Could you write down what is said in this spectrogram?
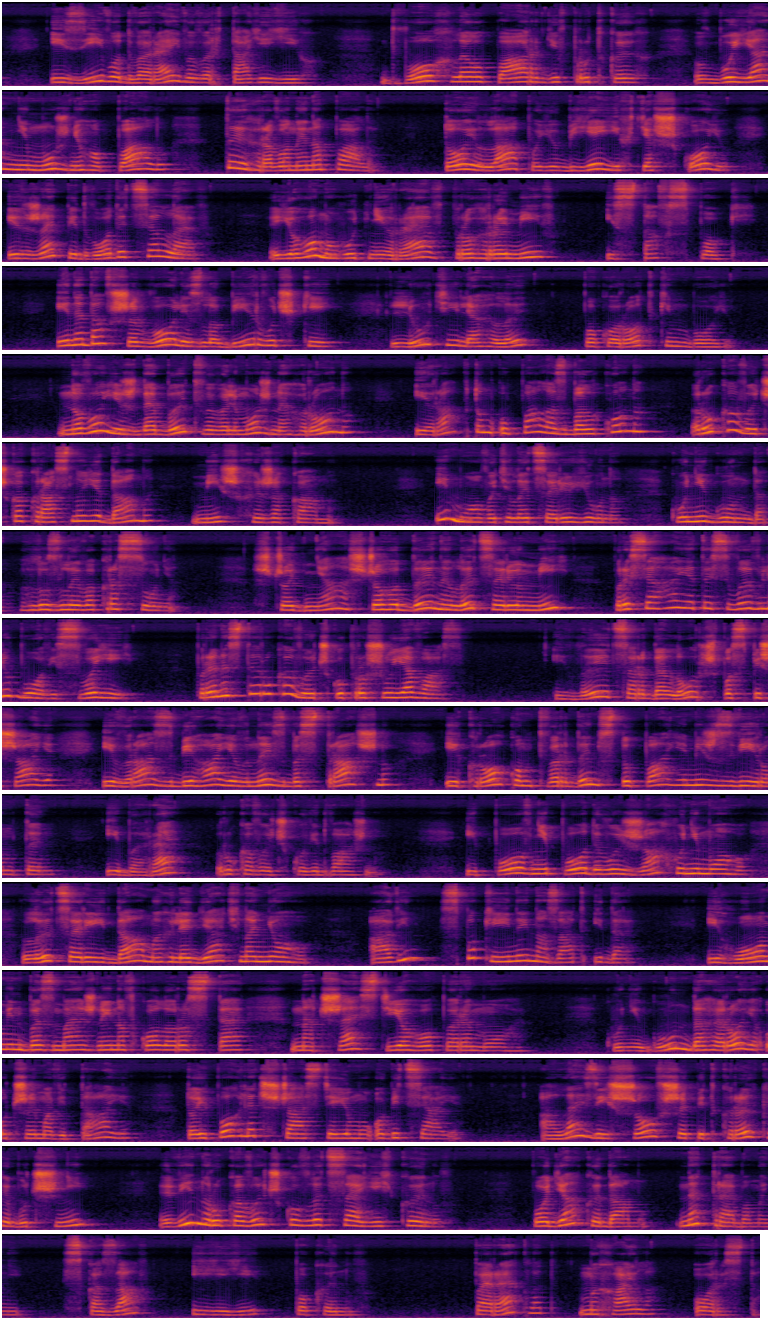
і зіво дверей вивертає їх. Двох леопардів прутких, в буянні мужнього палу тигра вони напали. Той лапою б'є їх тяжкою, і вже підводиться лев. Його могутній рев прогримів і став спокій. І, не давши волі злобі рвучкій, люті лягли по короткім бою. Нової жде битви вельможне гроно, і раптом упала з балкона рукавичка красної дами між хижаками. І мовить лицарю юна, кунігунда, глузлива красуня. Щодня, щогодини, лицарю мій, присягаєтесь ви в любові своїй. Принести рукавичку прошу я вас. І лицар Делорж поспішає і враз збігає вниз безстрашно, і кроком твердим ступає між звіром тим, і бере рукавичку відважно. І повні подиву й жаху німого, лицарі й дами глядять на нього, а він спокійний назад іде. І гомін безмежний навколо росте на честь його перемоги. Кунігунда героя очима вітає, той погляд щастя йому обіцяє. Але, зійшовши під крики бучні, він рукавичку в лице їй кинув. Подяки, дамо, не треба мені, сказав і її покинув. Переклад Михайла Ореста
